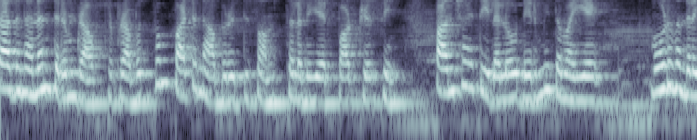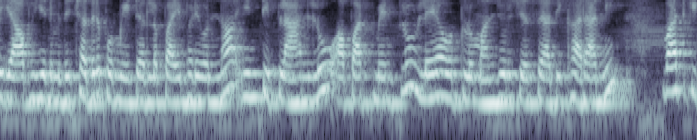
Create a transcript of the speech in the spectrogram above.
తదనంతరం రాష్ట్ర ప్రభుత్వం పట్టణ అభివృద్ధి సంస్థలను ఏర్పాటు చేసి పంచాయతీలలో నిర్మితమయ్యే మూడు వందల యాభై ఎనిమిది చదరపు మీటర్ల పైబడి ఉన్న ఇంటి ప్లాన్లు అపార్ట్మెంట్లు లేఅవుట్లు మంజూరు చేసే అధికారాన్ని వాటికి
